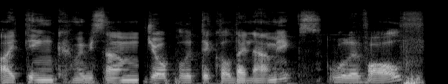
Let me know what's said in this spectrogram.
I think maybe some geopolitical dynamics will evolve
